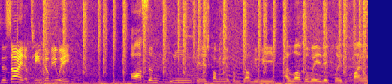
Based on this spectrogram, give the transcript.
to the side of Team. WE. Awesome, clean finish coming in from WE. I love the way they played the final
